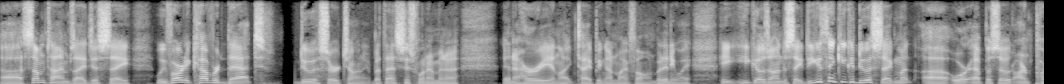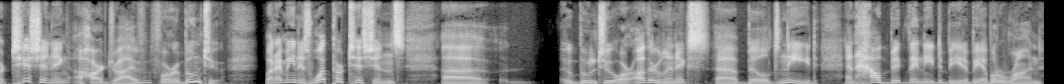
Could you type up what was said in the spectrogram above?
Uh, sometimes I just say, we've already covered that. Do a search on it, but that's just when I'm in a in a hurry and like typing on my phone. But anyway, he, he goes on to say, "Do you think you could do a segment uh, or episode on partitioning a hard drive for Ubuntu? What I mean is, what partitions uh, Ubuntu or other Linux uh, builds need, and how big they need to be to be able to run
